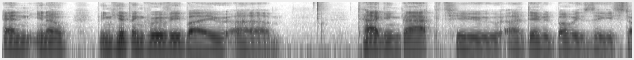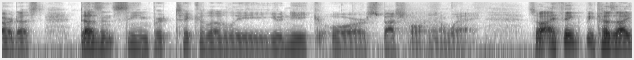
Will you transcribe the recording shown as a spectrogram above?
And, you know, being hip and groovy by uh, tagging back to uh, David Bowie's Ziggy Stardust doesn't seem particularly unique or special in a way. So I think because I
